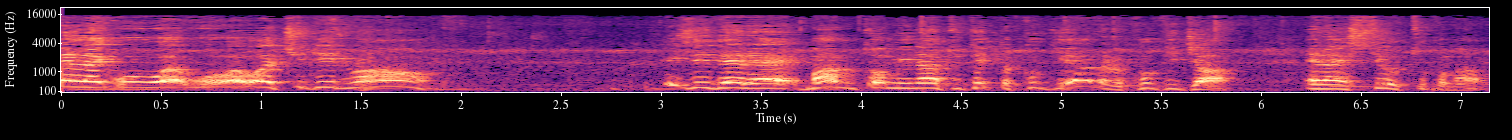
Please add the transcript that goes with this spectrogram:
And like, well, what, what, what you did wrong? He said that uh, mom told me not to take the cookie out of the cookie jar, and I still took them out.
